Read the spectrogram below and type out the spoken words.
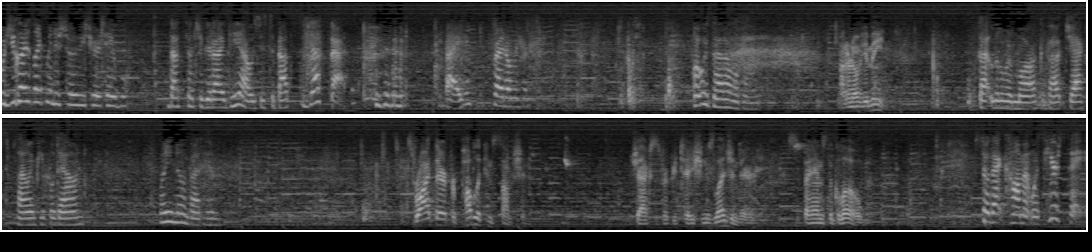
Would you guys like me to show you to your table? That's such a good idea. I was just about to suggest that. Bye. Right over here. What was that all about? I don't know what you mean. That little remark about Jack's plowing people down? What do you know about him? It's right there for public consumption. Jack's reputation is legendary. Spans the globe. So that comment was hearsay.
